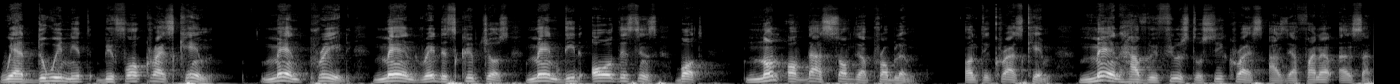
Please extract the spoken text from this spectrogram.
were doing it before Christ came. Men prayed, men read the scriptures, men did all these things, but None of that solved their problem until Christ came. Men have refused to see Christ as their final answer.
